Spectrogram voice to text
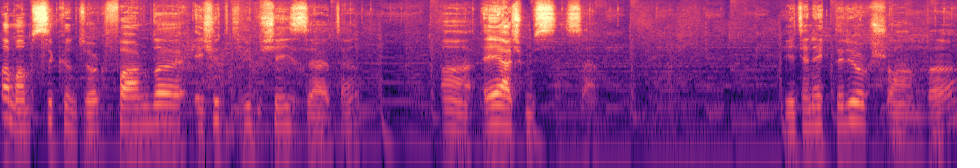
Tamam sıkıntı yok. Farmda eşit gibi bir şeyiz zaten. Aa E açmışsın sen. Yetenekleri yok şu anda.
